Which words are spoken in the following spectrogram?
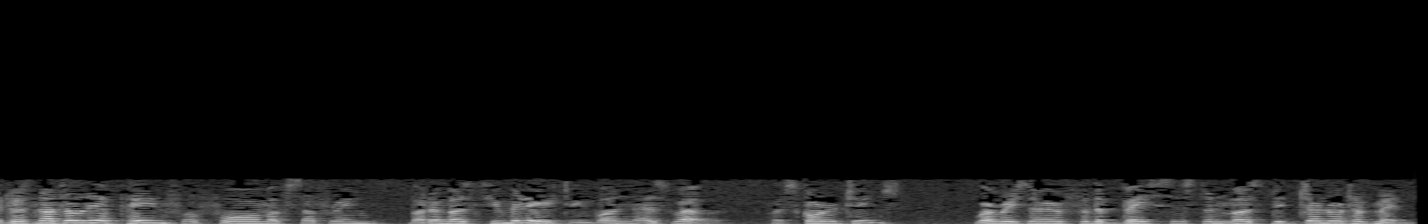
It was not only a painful form of suffering, but a most humiliating one as well, for scourgings were reserved for the basest and most degenerate of men.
